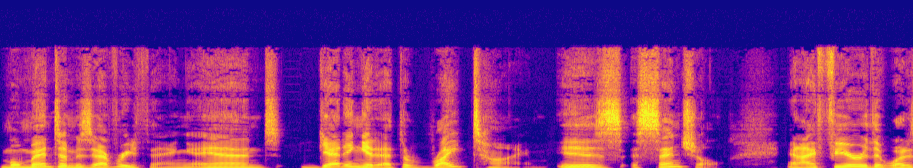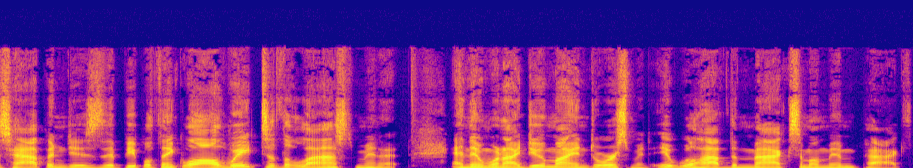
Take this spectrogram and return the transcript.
momentum is everything, and getting it at the right time is essential. And I fear that what has happened is that people think, well, I'll wait till the last minute. And then when I do my endorsement, it will have the maximum impact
